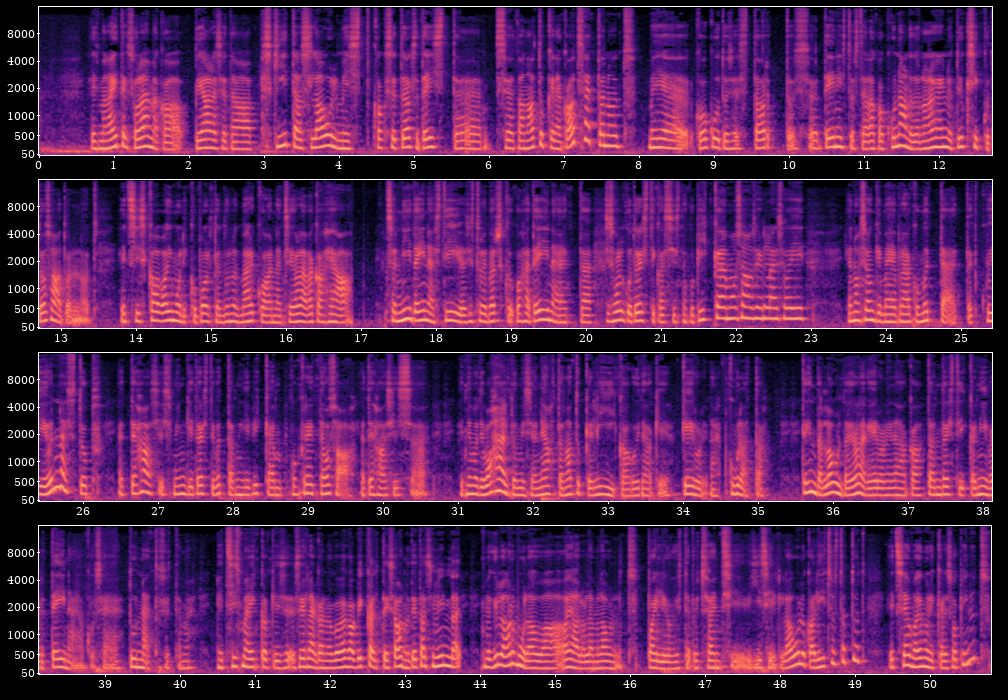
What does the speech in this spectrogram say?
et me näiteks oleme ka peale seda Skitas laulmist kaks tuhat üheksateist äh, seda natukene katsetanud meie koguduses Tartus teenistustel, aga kuna need on ainult üksikud osad olnud, et siis ka vaimuliku poolt on tulnud märguanne, et see ei ole väga hea. See on nii teine stiil ja siis tuleb järsku kohe teine, et äh, siis olgu tõesti kas siis nagu pikem osa selles või ja noh, see ongi meie praegu mõte, et, et kui õnnestub, et teha siis mingi tõesti võtta mingi pikem konkreetne osa ja teha siis, et niimoodi vaheldumisi on jah, ta natuke liiga kuidagi keeruline kuulata. endal laulda ei ole keeruline, aga ta on tõesti ikka niivõrd teine nagu see tunnetus, ütleme. et siis me ikkagi sellega nagu väga pikalt ei saanud edasi minna. me küll armulaua ajal oleme laulnud palju ühte bütsantsi viisil laulu, ka lihtsustatud, et see on vaimulikele sobinud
